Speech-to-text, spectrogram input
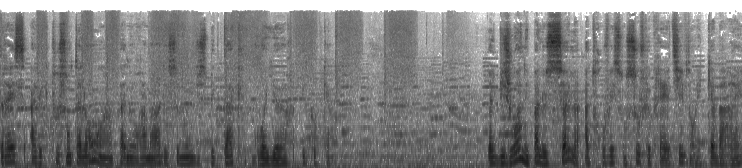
dresse avec tout son talent un panorama de ce monde du spectacle gouailleur et coquin. L'albigeois n'est pas le seul à trouver son souffle créatif dans les cabarets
